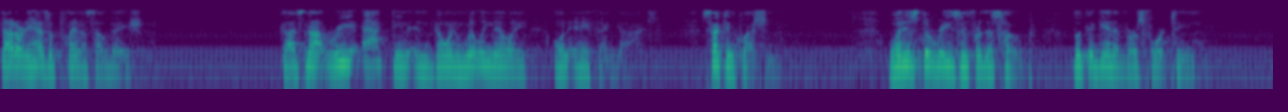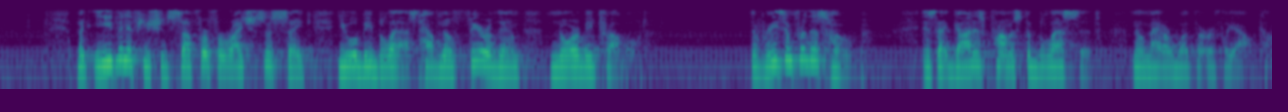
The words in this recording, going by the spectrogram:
God already has a plan of salvation. God's not reacting and going willy nilly on anything, guys. Second question What is the reason for this hope? Look again at verse 14. But even if you should suffer for righteousness' sake, you will be blessed. Have no fear of them, nor be troubled. The reason for this hope is that God has promised to bless it no matter what the earthly outcome.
